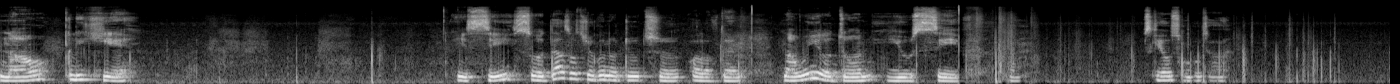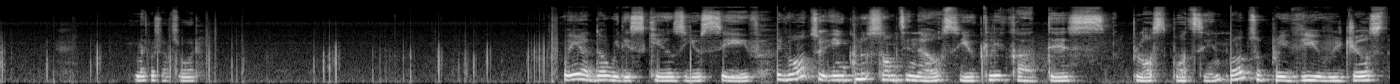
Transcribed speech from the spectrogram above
Now click here. You see? So that's what you're going to do to all of them. Now when you're done you save. Um, scale some computer microsoft word when you're done with the skills you save if you want to include something else you click at this plus button. If you want to preview you just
